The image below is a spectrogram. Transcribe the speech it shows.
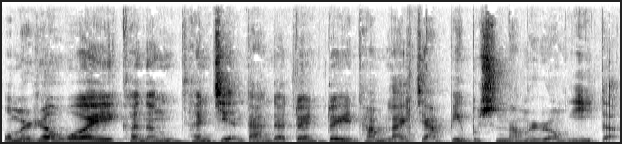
我们认为可能很简单的，对对他们来讲并不是那么容易的。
